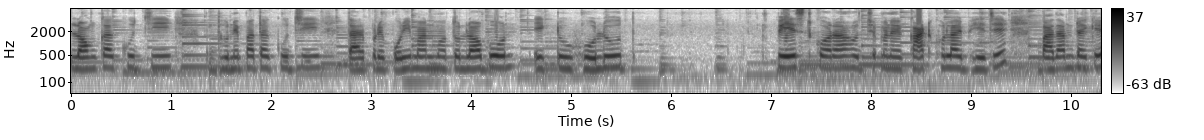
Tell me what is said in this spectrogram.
লঙ্কা কুচি, ধনেপাতা কুচি, তারপরে পরিমাণ মতো লবণ, একটু হলুদ পেস্ট করা হচ্ছে মানে কাঠখোলায় ভেজে বাদামটাকে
